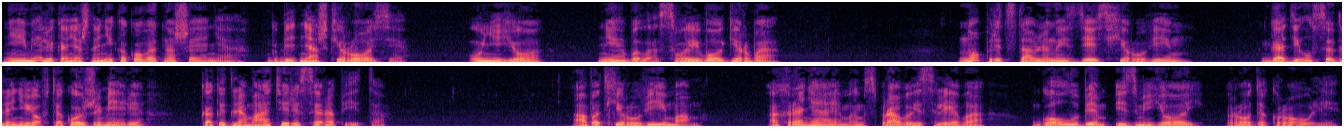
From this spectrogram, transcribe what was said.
не имели, конечно, никакого отношения к бедняжке Розе. У нее не было своего герба. Но представленный здесь Херувим годился для нее в такой же мере, как и для матери Серапита. А под Херувимом охраняемым справа и слева голубем и змеей рода Кроули,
